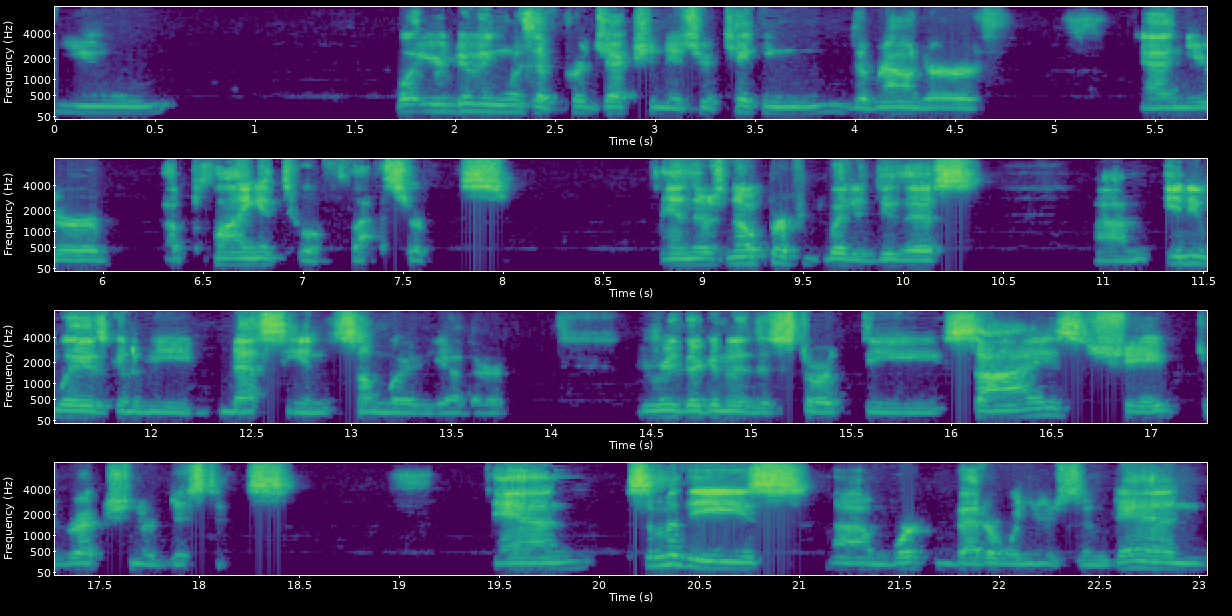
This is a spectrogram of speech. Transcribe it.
you, what you're doing with a projection is you're taking the round earth and you're applying it to a flat surface. And there's no perfect way to do this um, any way is going to be messy in some way or the other. You're either going to distort the size, shape, direction, or distance. And some of these um, work better when you're zoomed in,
